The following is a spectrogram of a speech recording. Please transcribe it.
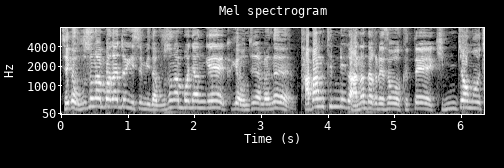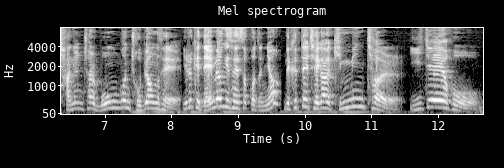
제가 우승 한 번 한 적이 있습니다. 우승 한 번 한 게 그게 언제냐면은 다방 팀 리그 안 한다 그래서 그때 김정우, 장윤철, 몽군, 조병세 이렇게 네 명이서 했었거든요. 근데 그때 제가 김민철, 이재호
